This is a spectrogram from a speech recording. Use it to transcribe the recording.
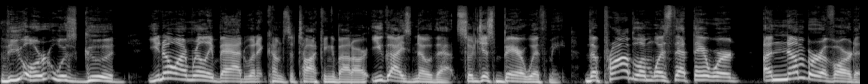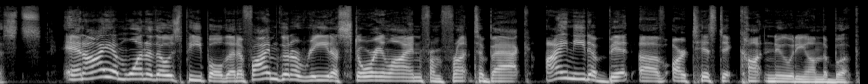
The art was good. You know, I'm really bad when it comes to talking about art. You guys know that. So just bear with me. The problem was that there were a number of artists. And I am one of those people that if I'm going to read a storyline from front to back, I need a bit of artistic continuity on the book.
